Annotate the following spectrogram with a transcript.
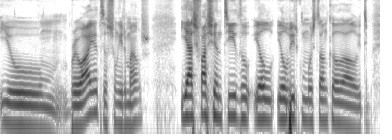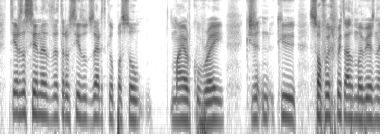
e o Bray Wyatt, eles são irmãos, e acho que faz sentido ele, ele vir como uma estão que ele tipo, teres a cena da travessia do deserto que ele passou maior que o Bray, que, que só foi respeitado uma vez na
